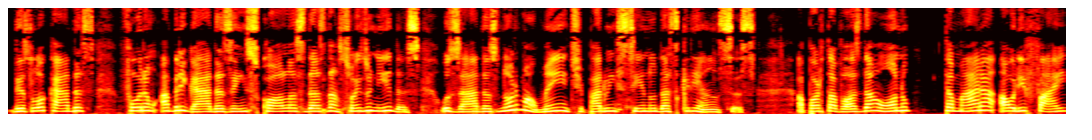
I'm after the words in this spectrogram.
deslocadas foram abrigadas em escolas das Nações Unidas, usadas normalmente para o ensino das crianças. A porta-voz da ONU, Tamara Aurifai,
